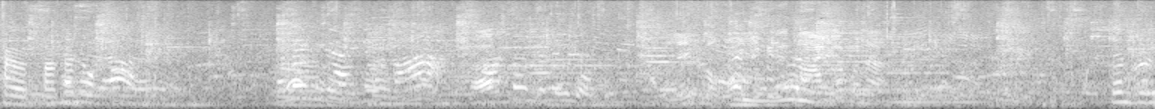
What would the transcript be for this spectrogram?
ถ่ายแบบปลากันต้นนี้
